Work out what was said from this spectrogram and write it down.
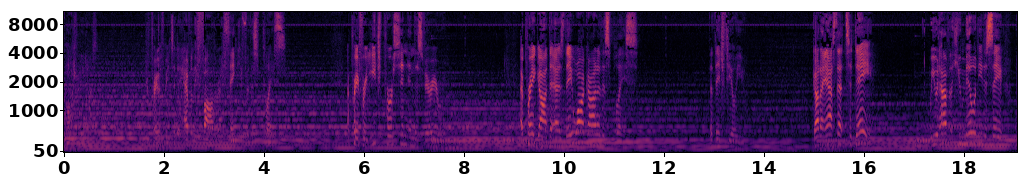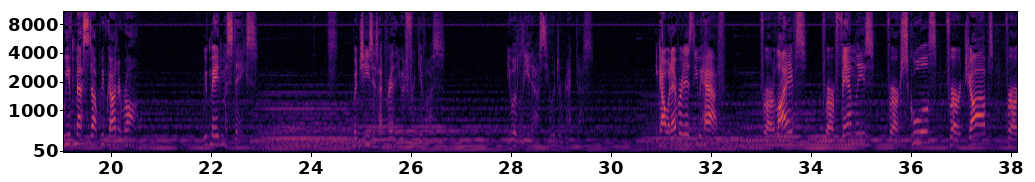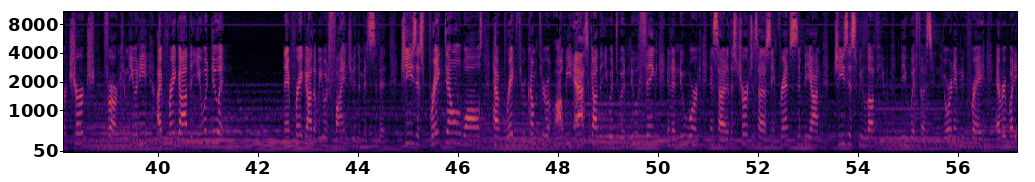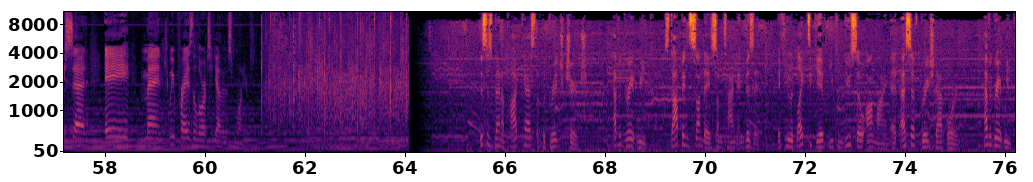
Watch what He does. You pray with me today? Heavenly Father, I thank you for this place. I pray for each person in this very room. I pray, God, that as they walk out of this place, that they'd feel you. God, I ask that today we would have the humility to say, We've messed up, we've got it wrong, we've made mistakes. But Jesus, I pray that you would forgive us, you would lead us, you would direct us. And God, whatever it is that you have for our lives, for our families, for our schools, for our jobs, for our church, for our community, I pray, God, that you would do it. And I pray, God, that we would find you in the midst of it. Jesus, break down walls, have breakthrough come through. Uh, we ask, God, that you would do a new thing and a new work inside of this church, inside of St. Francis and beyond. Jesus, we love you. Be with us. In your name we pray. Everybody said, Amen. Can we praise the Lord together this morning? This has been a podcast of the Bridge Church. Have a great week. Stop in Sunday sometime and visit. If you would like to give, you can do so online at sfbridge.org. Have a great week.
